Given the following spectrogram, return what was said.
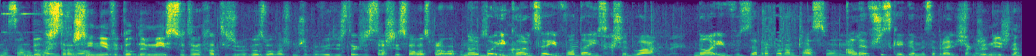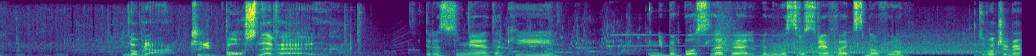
na samym Był w końcu. strasznie niewygodnym miejscu ten Hati, żeby go złapać, muszę powiedzieć. Także strasznie słaba sprawa. No bo i względem. kolce, i woda, i skrzydła. No i w- zabrakło nam czasu, No. ale wszystkie gemy zebraliśmy. Także nieźle. Dobra, czyli boss level. Teraz w sumie taki... Niby boss level, będą nas rozrywać znowu. Zobaczymy.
